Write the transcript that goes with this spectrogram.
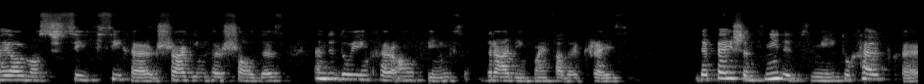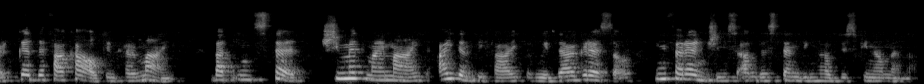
I almost see, see her shrugging her shoulders and doing her own things, driving my father crazy. The patient needed me to help her get the fuck out in her mind, but instead she met my mind identified with the aggressor in Ferenczi's understanding of this phenomenon.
